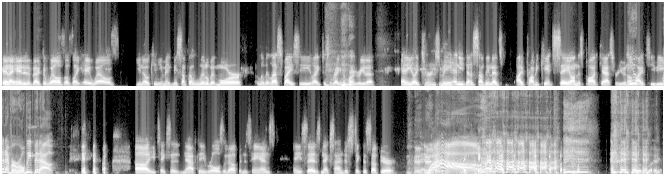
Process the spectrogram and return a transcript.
and I handed it back to Wells. I was like, "Hey, Wells, you know, can you make me something a little bit more, a little bit less spicy, like just a regular margarita?" And he like turns to me and he does something that's I probably can't say on this podcast or even on live TV. Whatever, we'll beep it out. Uh, he takes a napkin, he rolls it up in his hands, and he says, "Next time, just stick this up your." And Wow. Like,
